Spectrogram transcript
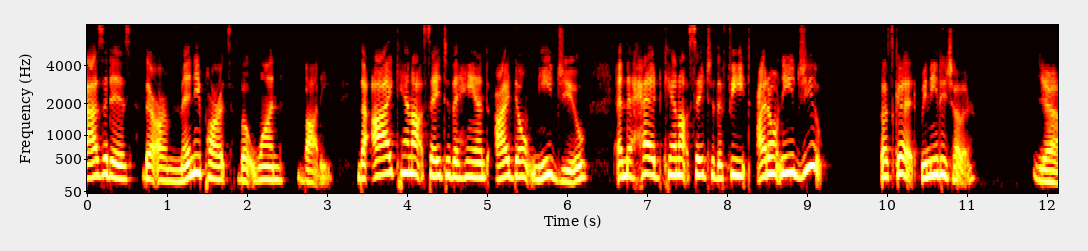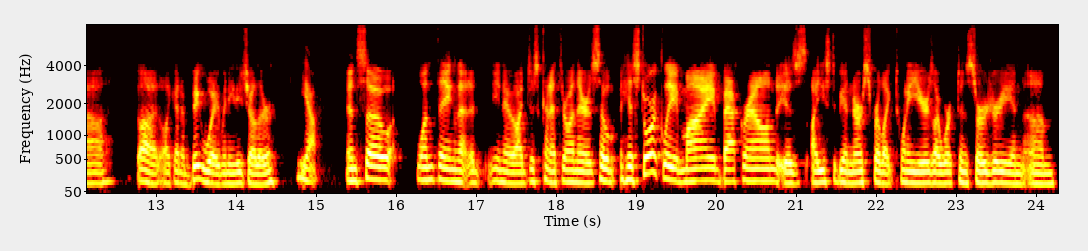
As it is, there are many parts, but one body. The eye cannot say to the hand, I don't need you, and the head cannot say to the feet, I don't need you. That's good. We need each other. Yeah, but like in a big way, we need each other. Yeah. And so one thing that you know I just kind of throw in there is so historically my background is I used to be a nurse for like 20 years. I worked in surgery and um,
